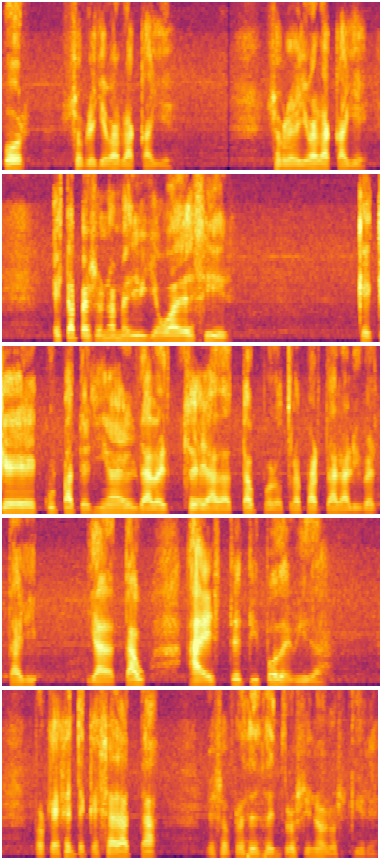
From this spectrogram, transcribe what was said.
por sobrellevar la calle. Sobrellevar la calle. Esta persona me llegó a decir que qué culpa tenía él de haberse adaptado por otra parte a la libertad y, y adaptado a este tipo de vida. Porque hay gente que se adapta, les ofrecen centros y no los quiere.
